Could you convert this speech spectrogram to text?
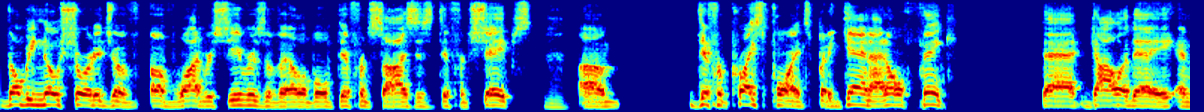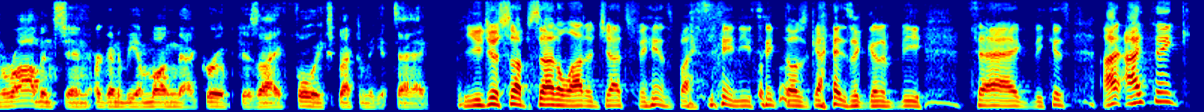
there'll be no shortage of of wide receivers available, different sizes, different shapes, mm. um, different price points. But again, I don't think that Golladay and Robinson are going to be among that group because I fully expect them to get tagged. You just upset a lot of Jets fans by saying you think those guys are going to be tagged because I, I think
